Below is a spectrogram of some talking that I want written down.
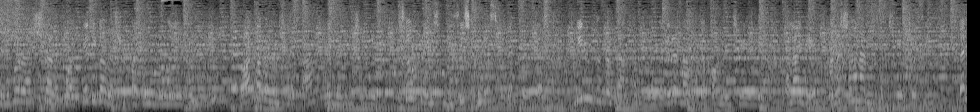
తెలుగు రాష్ట్రాలకు అత్యధిక వర్షపాతం నమోదవుతుందని వాతావరణ శాఖ వెల్లడించింది. So friends this is today's weather forecast. మీరుంటున్న ప్రాంతంలో వెదర్ ఎలా ఉందో కామెంట్ చేయండి. అలాగే మన ఛానల్ని సబ్స్క్రైబ్ చేసి బెల్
